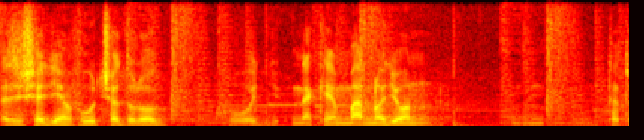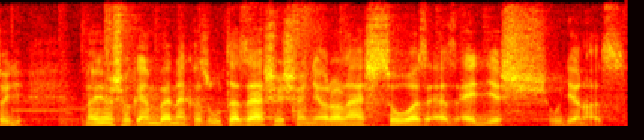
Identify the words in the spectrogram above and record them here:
ez is egy ilyen furcsa dolog, hogy nekem már nagyon, tehát hogy nagyon sok embernek az utazás és a nyaralás szó az, az egy és ugyanaz.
